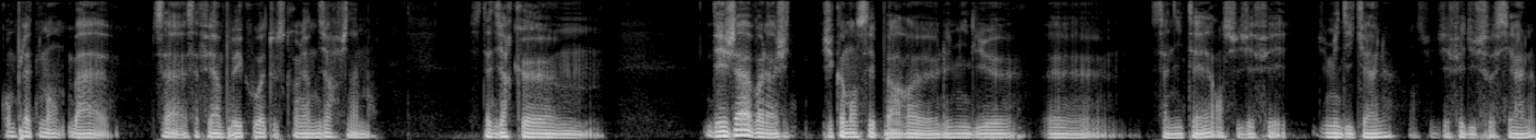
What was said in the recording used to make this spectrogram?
Complètement. Bah, ça, ça fait un peu écho à tout ce qu'on vient de dire finalement. C'est-à-dire que hum, déjà, voilà, j'ai j'ai commencé par euh, le milieu euh, sanitaire, ensuite j'ai fait du médical, ensuite j'ai fait du social.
